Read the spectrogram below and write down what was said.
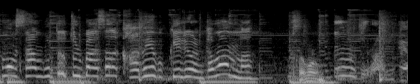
Tamam sen burada dur. Ben sana kahve yapıp geliyorum tamam mı? Tamam. Dur Burak ya.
